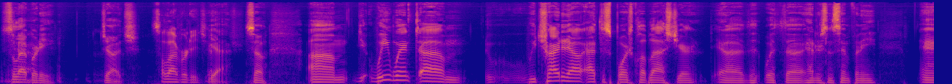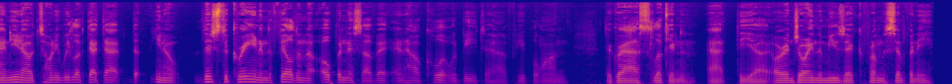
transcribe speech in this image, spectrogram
Celebrity yeah. judge. Celebrity judge. Yeah. So um, we went. Um, we tried it out at the sports club last year uh, with the Henderson Symphony, and you know, Tony, we looked at that. You know, just the green and the field and the openness of it, and how cool it would be to have people on the grass looking at the uh, or enjoying the music from the symphony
